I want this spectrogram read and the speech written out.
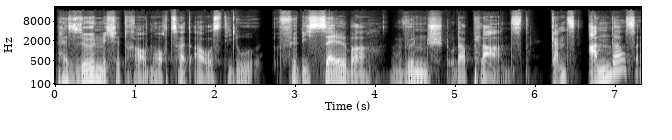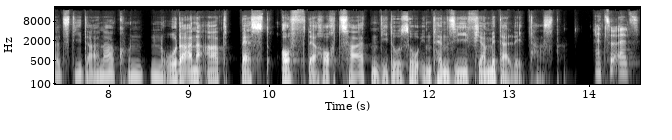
persönliche Traumhochzeit aus, die du für dich selber wünscht oder planst? Ganz anders als die deiner Kunden oder eine Art Best-of der Hochzeiten, die du so intensiv ja miterlebt hast? Also als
